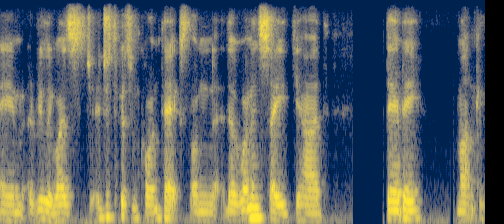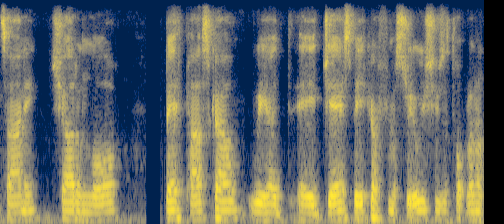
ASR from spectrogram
Um, it really was. Just to put some context on the women's side, you had Debbie, Martin Consani, Sharon Law, Beth Pascall. We had uh, Jess Baker from Australia. She was a top runner.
